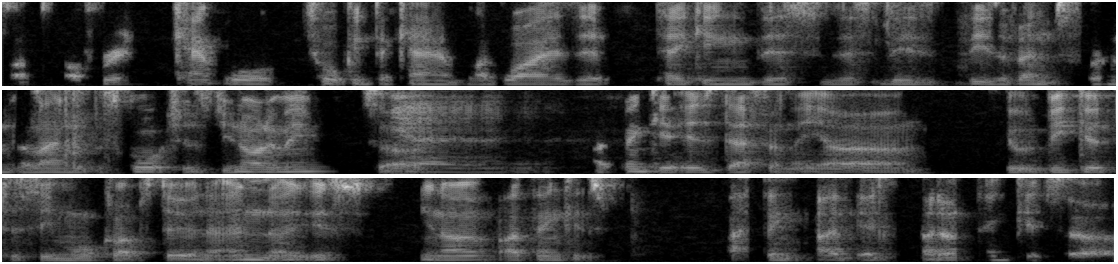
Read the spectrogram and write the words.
clubs offering camp or talking to camp? Like why is it taking this this these these events from the land of the Scorchers? Do you know what I mean? So. Yeah, yeah, I think it is definitely. Uh, it would be good to see more clubs doing it, and it's you know I think it's. I think I, it, I don't think it's uh,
